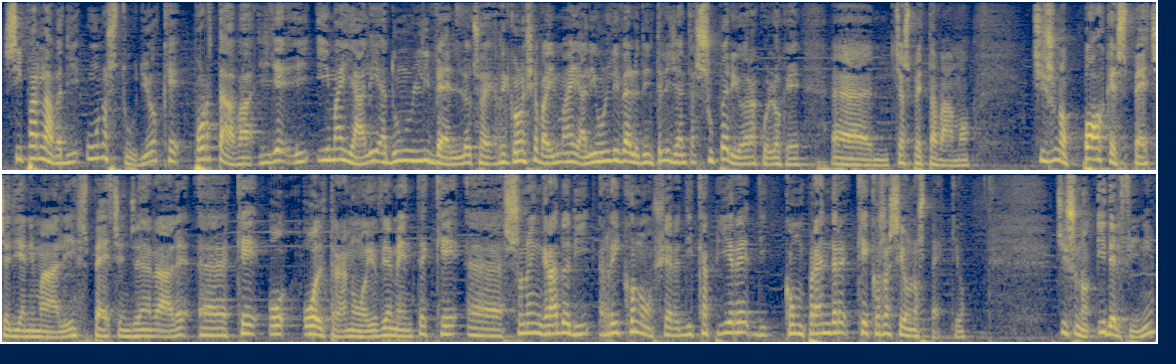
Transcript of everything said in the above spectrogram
si parlava di uno studio che portava gli, i, i, maiali ad un livello, cioè riconosceva ai maiali un livello di intelligenza superiore a quello che eh, ci aspettavamo ci sono poche specie di animali, specie in generale, eh, che o, oltre a noi ovviamente, che eh, sono in grado di riconoscere, di capire, di comprendere che cosa sia uno specchio. Ci sono i delfini,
